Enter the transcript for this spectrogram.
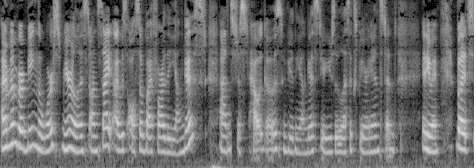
I remember being the worst muralist on site. I was also by far the youngest and it's just how it goes. If you're the youngest you're usually less experienced and Anyway, but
